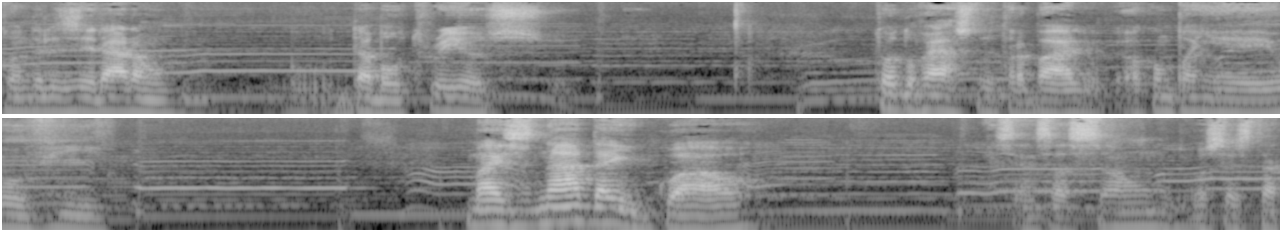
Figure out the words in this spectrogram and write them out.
Quando eles viraram o Double Trios, todo o resto do trabalho eu acompanhei, ouvi. Mas nada igual a sensação de você estar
